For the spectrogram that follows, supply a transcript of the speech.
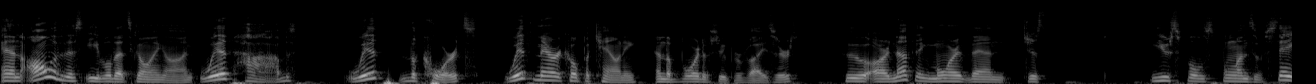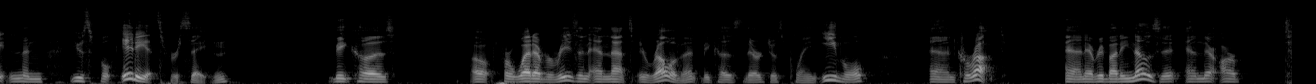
And all of this evil that's going on with Hobbs, with the courts, with Maricopa County and the Board of Supervisors, who are nothing more than just useful spawns of Satan and useful idiots for Satan because oh, for whatever reason, and that's irrelevant because they're just plain evil and corrupt. And everybody knows it, and there are t-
